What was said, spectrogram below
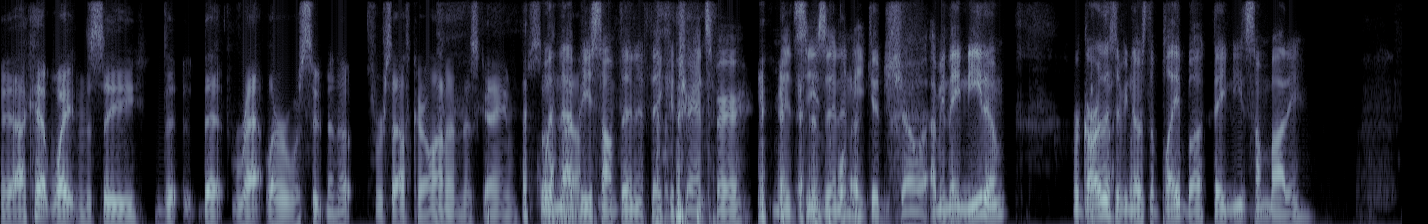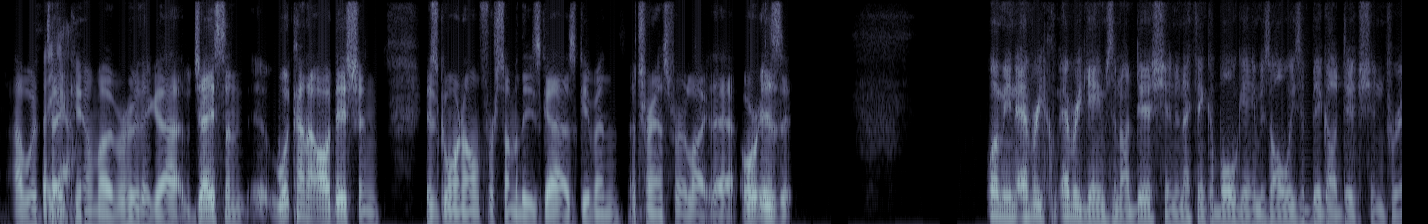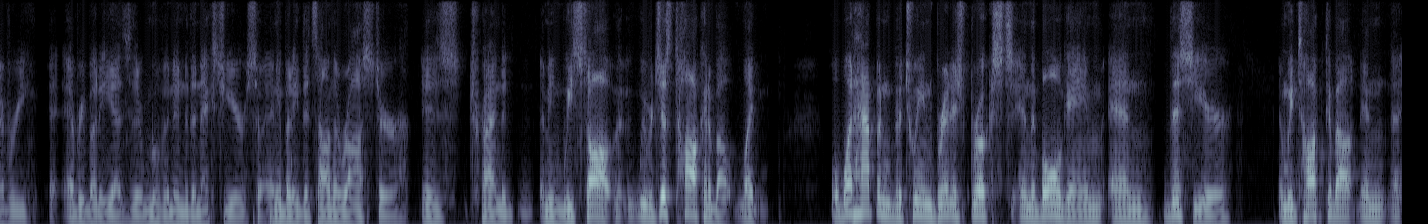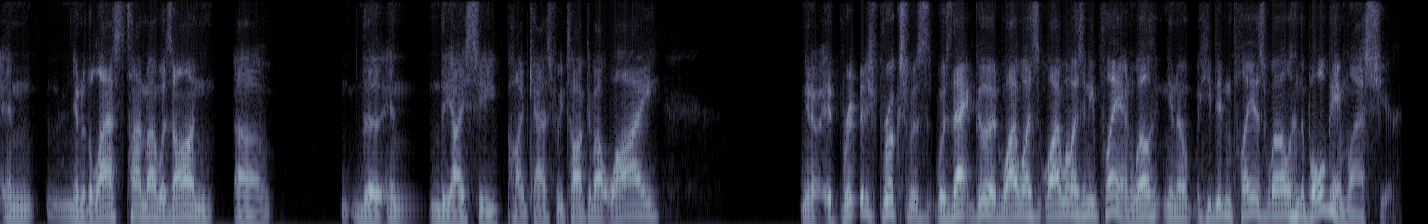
Yeah, I kept waiting to see that that Rattler was suiting up for South Carolina in this game. Wouldn't that be something if they could transfer mid-season and he could show? Up? I mean, they need him, regardless if he knows the playbook. They need somebody. I would But take him over who they got. Jason, what kind of audition is going on for some of these guys given a transfer like that, or is it? Well, I mean, every every game's an audition, and I think a bowl game is always a big audition for every everybody as they're moving into the next year. So anybody that's on the roster is trying to. I mean, we saw we were just talking about like, well, what happened between British Brooks in the bowl game and this year, and we talked about in in you know the last time I was on uh, the in the IC podcast, we talked about why you know, if British Brooks was was that good, why was why wasn't he playing? Well, you know, he didn't play as well in the bowl game last year.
